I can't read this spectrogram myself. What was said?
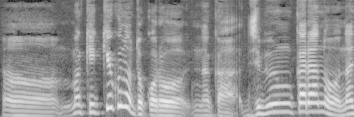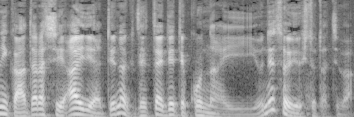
うんまあ、結局のところなんか自分からの何か新しいアイデアっていうのは絶対出てこないよねそういう人たちは。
